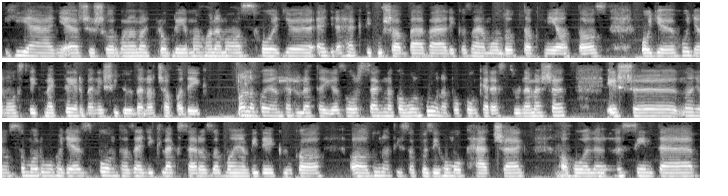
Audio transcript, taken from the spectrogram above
hiány elsősorban a nagy probléma, hanem az, hogy egyre hektikusabbá válik az elmondottak miatt az, hogy hogyan oszlik meg térben és időben a csapadék. Vannak olyan területei az országnak, ahol hónapokon keresztül nem esett, és nagyon szomorú, hogy ez pont az egyik legszárazabb olyan vidékünk a, a Dunatisza közi homokhátság, ahol szinte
